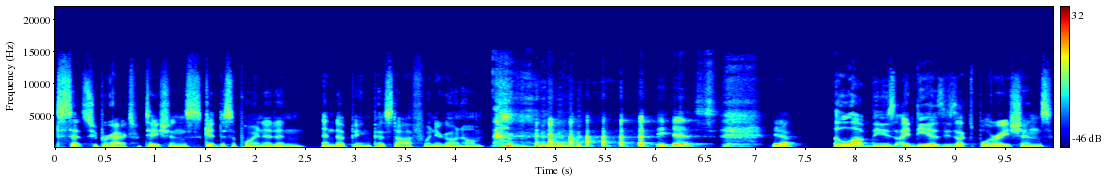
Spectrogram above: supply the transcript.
set super high expectations, get disappointed, and end up being pissed off when you're going home. yes. Yeah. I love these ideas, these explorations.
